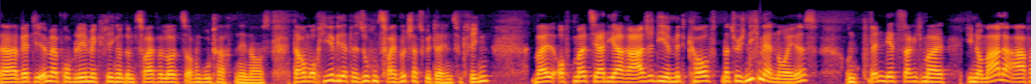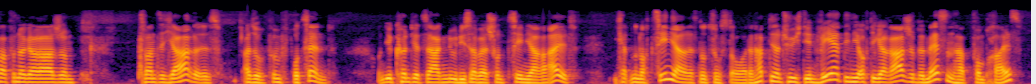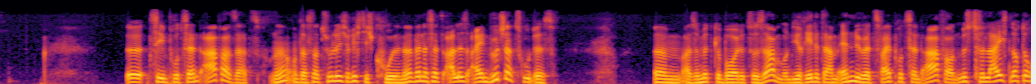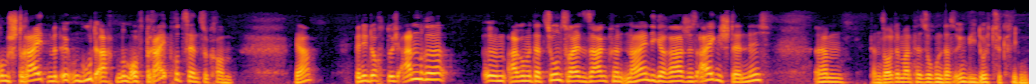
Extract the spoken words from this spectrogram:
da werdet ihr immer Probleme kriegen und im Zweifel läuft es auf ein Gutachten hinaus. Darum auch hier wieder versuchen, zwei Wirtschaftsgüter hinzukriegen, weil oftmals ja die Garage, die ihr mitkauft, natürlich nicht mehr neu ist. Und wenn jetzt, sag ich mal, die normale AFA für eine Garage 20 Jahre ist, also 5%, und ihr könnt jetzt sagen, nö, die ist aber schon 10 Jahre alt, ich habe nur noch 10 Jahre Nutzungsdauer, dann habt ihr natürlich den Wert, den ihr auf die Garage bemessen habt vom Preis, äh, 10% AFA-Satz. Ne? Und das ist natürlich richtig cool, ne? wenn das jetzt alles ein Wirtschaftsgut ist. Ähm, also mit Gebäude zusammen. Und ihr redet da am Ende über 2% AFA und müsst vielleicht noch darum streiten mit irgendeinem Gutachten, um auf 3% zu kommen. Ja? Wenn ihr doch durch andere ähm, Argumentationsweisen sagen könnt, nein, die Garage ist eigenständig, ähm, dann sollte man versuchen, das irgendwie durchzukriegen.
